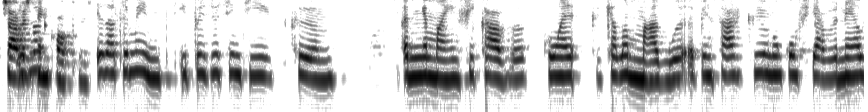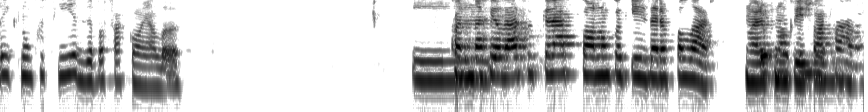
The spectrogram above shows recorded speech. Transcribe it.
Estavas em copas. Exatamente. E depois eu sentia que a minha mãe ficava com aquela mágoa a pensar que eu não confiava nela e que não conseguia desabafar com ela. E... Quando na realidade tu se calhar só não conseguias era falar, não era porque não querias falar com ela.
